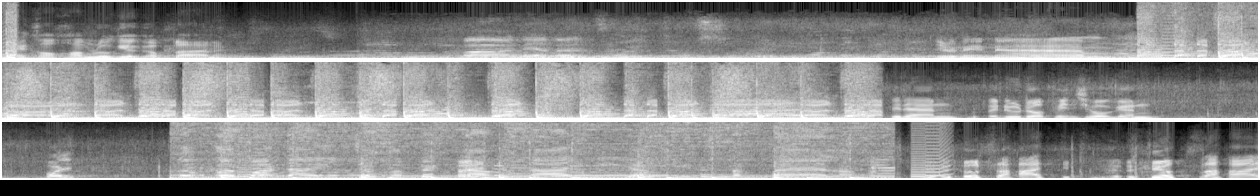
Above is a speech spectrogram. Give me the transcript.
ไหนขอความรู้เกี่ยวกับปลาหน่อยปลาเนี่ยนะ อยู่ในน้ พี่แดนไปดูดอลฟินโชว์กันตึงกันว่าได้จะกระเป็กจำใจอยากกินตั้งแต่หลังเลี้ยวซ้ายเลี้ยวซ้าย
